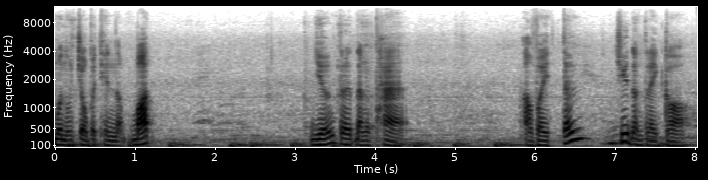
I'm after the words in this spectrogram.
មុននឹងចូលប្រធានបទយើងត្រូវដឹងថាអ្វីទៅជាតន្ត្រីករ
